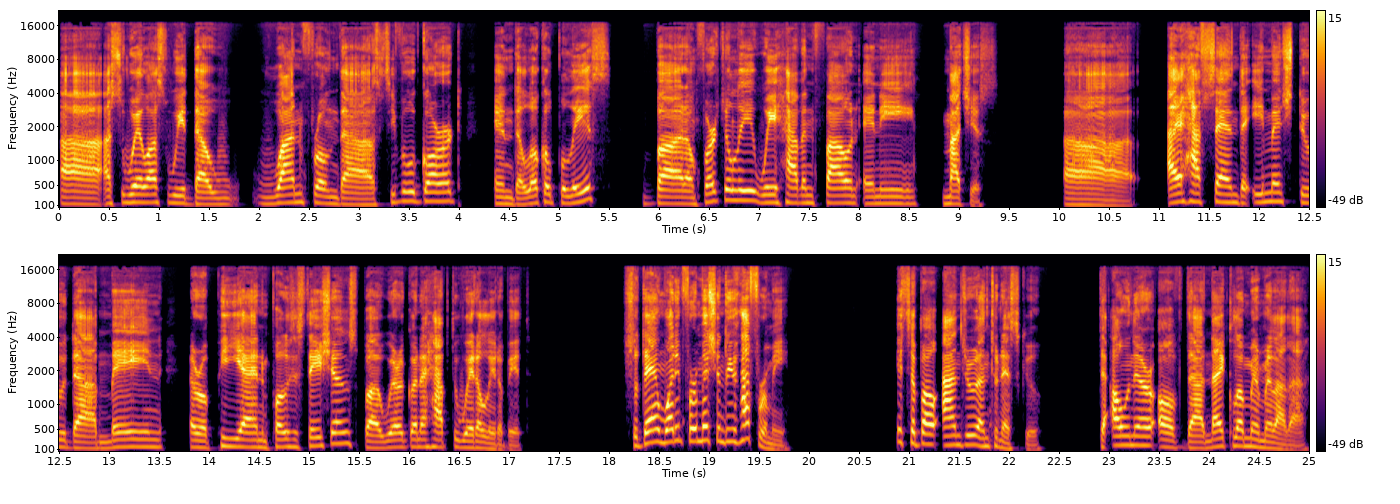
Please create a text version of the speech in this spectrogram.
uh, as well as with the one from the civil guard and the local police, but unfortunately, we haven't found any matches. Uh, I have sent the image to the main European police stations, but we're gonna have to wait a little bit. So then, what information do you have for me? It's about Andrew Antonescu, the owner of the nightclub Mermelada.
